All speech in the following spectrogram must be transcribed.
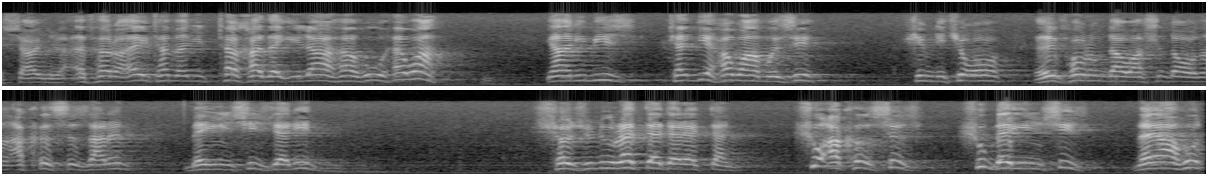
Estağfirullah. Eferayte men ittehaze ilahehu heva. Yani biz kendi havamızı şimdiki o reform davasında olan akılsızların, beyinsizlerin sözünü reddederekten şu akılsız, şu beyinsiz veyahut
